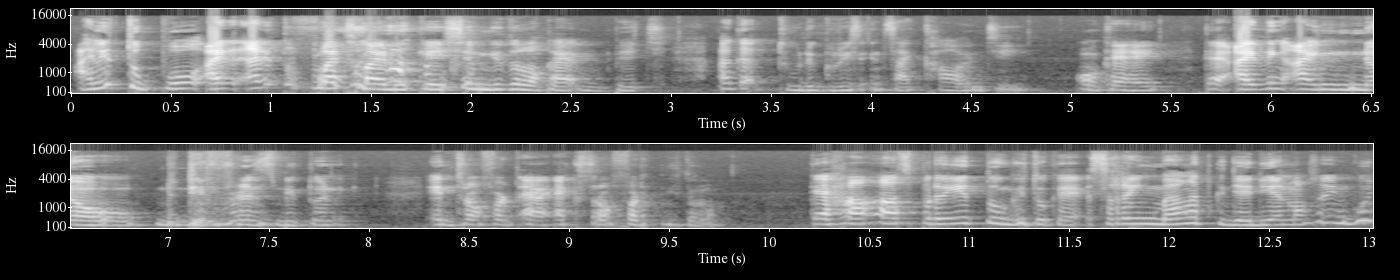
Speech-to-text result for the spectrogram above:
I need to pull I, I need to flex my education gitu loh. Kayak bitch I got two degrees in psychology okay? Kayak I think I know the difference between introvert and extrovert gitu loh kayak hal-hal seperti itu gitu kayak sering banget kejadian. Maksudnya gue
